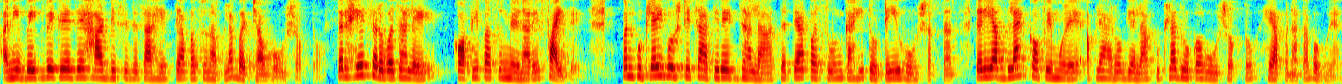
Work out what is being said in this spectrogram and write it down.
आणि वेगवेगळे जे हार्ट डिसीजेस आहेत त्यापासून आपला बचाव होऊ शकतो. तर हे सर्व झाले कॉफीपासून मिळणारे फायदे. पण कुठल्याही गोष्टीचा अतिरेक झाला तर त्यापासून काही तोटेही होऊ शकतात. तर या ब्लॅक कॉफीमुळे आपल्या आरोग्याला कुठला धोका होऊ शकतो हे आपण आता बघूयात.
